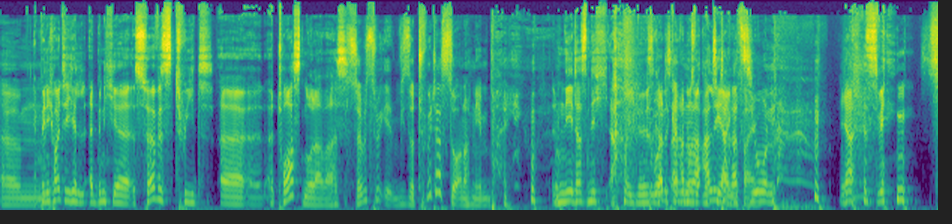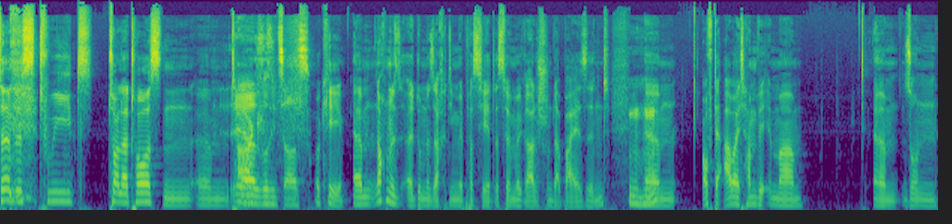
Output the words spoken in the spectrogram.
Ähm, bin ich heute hier, äh, bin ich hier Service-Tweet äh, äh, Thorsten oder was? Service-Tweet? Wieso twitterst du auch noch nebenbei? nee, das nicht. Aber ich mir du gerade einfach nur eine Alliteration. ja, deswegen. Service-Tweet toller Thorsten ähm. Ja, so sieht's aus. Okay, ähm, noch eine äh, dumme Sache, die mir passiert ist, wenn wir gerade schon dabei sind. Mhm. Ähm, auf der Arbeit haben wir immer ähm, so ein,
